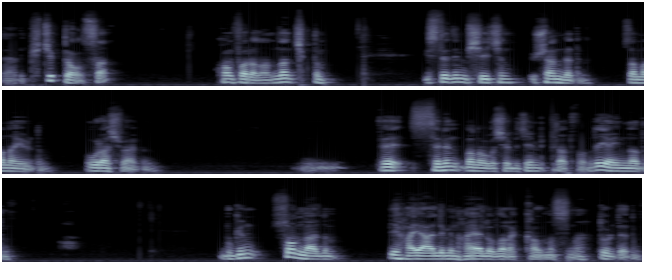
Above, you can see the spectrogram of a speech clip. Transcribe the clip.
Yani küçük de olsa konfor alanından çıktım. İstediğim bir şey için üşenmedim. Zaman ayırdım. Uğraş verdim. Ve senin bana ulaşabileceğin bir platformda yayınladım. Bugün son verdim. Bir hayalimin hayal olarak kalmasına. Dur dedim.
